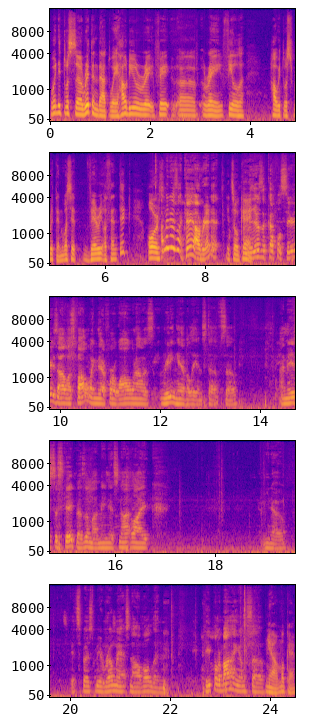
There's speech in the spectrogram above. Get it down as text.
when it was uh, written that way? How do you Ray, uh, Ray feel how it was written? Was it very authentic, or I mean, it's okay. I read it. it's I okay? mean, there's a couple series I was following there for a while when I was reading heavily and stuff. So, I mean, it's escapism. I mean, it's not like, you know, it's supposed to be a romance novel and people are buying them. So, Yeah, I'm okay.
